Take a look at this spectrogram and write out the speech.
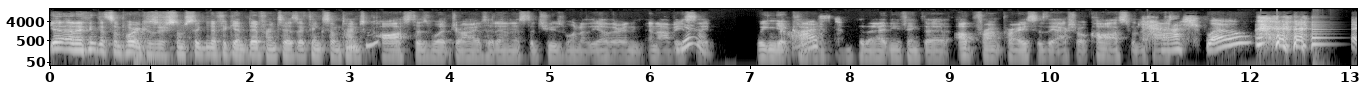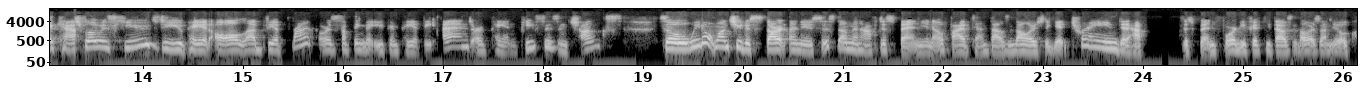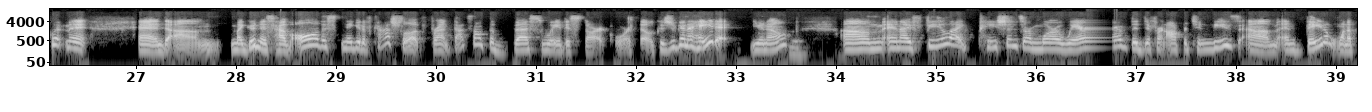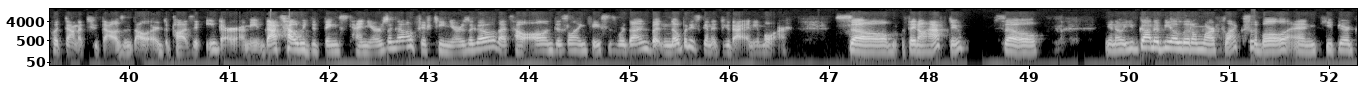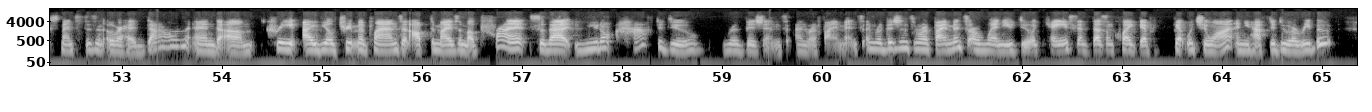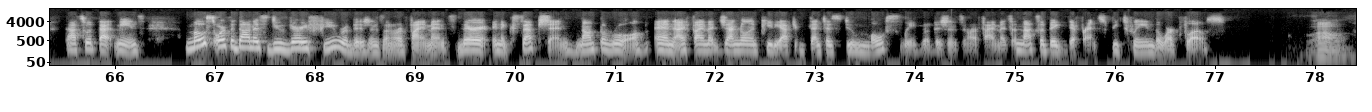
Yeah, and I think that's important because there's some significant differences. I think sometimes mm-hmm. cost is what drives a dentist to choose one or the other. And, and obviously, yeah we can get cost. caught into that and you think the upfront price is the actual cost when the cash cost- flow? Cash flow is huge. Do you pay it all up front or is something that you can pay at the end or pay in pieces and chunks? So we don't want you to start a new system and have to spend you know five ten thousand dollars to get trained and have to spend forty fifty thousand dollars on new equipment and um, my goodness, have all this negative cash flow up front. That's not the best way to start ortho because you're going to hate it, you know? Yeah. Um, and I feel like patients are more aware of the different opportunities um, and they don't want to put down a $2,000 deposit either. I mean, that's how we did things 10 years ago, 15 years ago. That's how all Invisalign cases were done, but nobody's going to do that anymore. So they don't have to. So you know you've got to be a little more flexible and keep your expenses and overhead down and um, create ideal treatment plans and optimize them up front so that you don't have to do revisions and refinements. And revisions and refinements are when you do a case and doesn't quite get, get what you want and you have to do a reboot. That's what that means. Most orthodontists do very few revisions and refinements. They're an exception not the rule. And i find that general and pediatric dentists do mostly revisions and refinements and that's a big difference between the workflows. Wow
